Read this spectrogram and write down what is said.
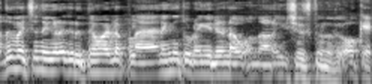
അത് വെച്ച് നിങ്ങൾ കൃത്യമായിട്ടുള്ള പ്ലാനിങ് തുടങ്ങിയിട്ടുണ്ടാവും എന്നാണ് വിശ്വസിക്കുന്നത്. ഓക്കെ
